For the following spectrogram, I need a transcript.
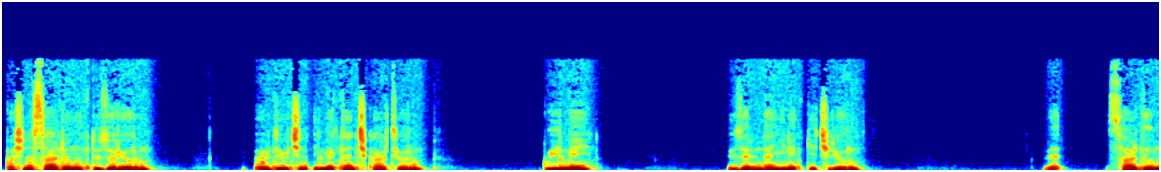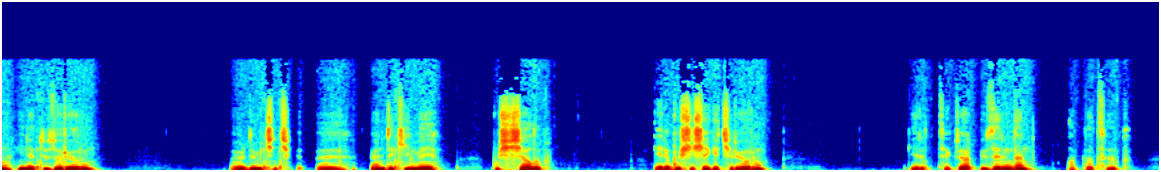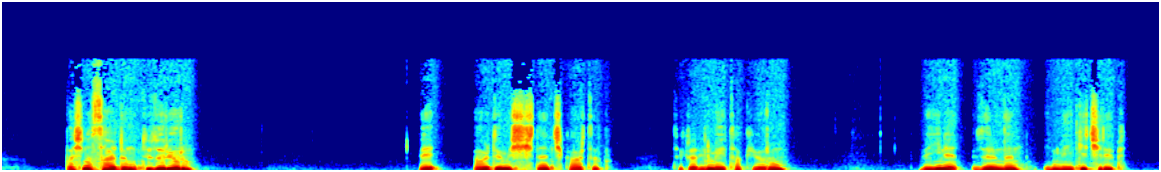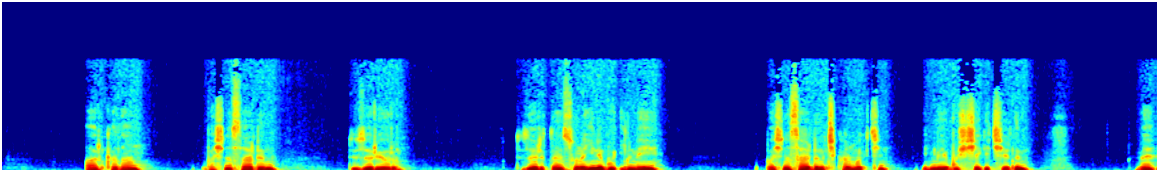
başına sardığımı düz örüyorum. Ördüğüm için ilmekten çıkartıyorum. Bu ilmeği üzerinden yine geçiriyorum. Ve sardığımı yine düz örüyorum. Ördüğüm için e, öndeki ilmeği bu şişe alıp geri bu şişe geçiriyorum. Geri tekrar üzerinden atlatıp başına sardığımı düz örüyorum. Ve ördüğümü şişten çıkartıp tekrar ilmeği takıyorum. Ve yine üzerinden ilmeği geçirip arkadan başına sardığımı düz örüyorum. Düz ördükten sonra yine bu ilmeği başına sardığımı çıkarmak için ilmeği bu şişe geçirdim. Ve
